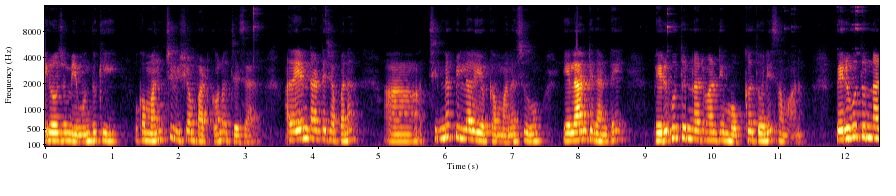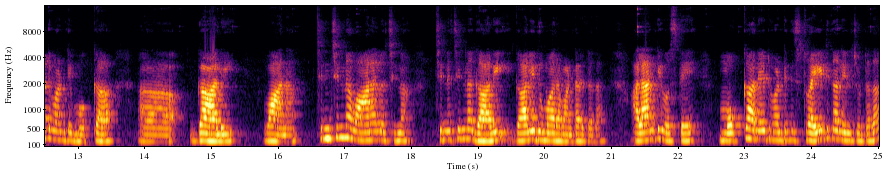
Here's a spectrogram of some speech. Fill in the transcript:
ఈరోజు మీ ముందుకి ఒక మంచి విషయం పట్టుకొని వచ్చేసారు అదేంటంటే చెప్పనా? చిన్నపిల్లల యొక్క మనసు ఎలాంటిదంటే పెరుగుతున్నటువంటి మొక్కతోని సమానం. పెరుగుతున్నటువంటి మొక్క గాలి వాన చిన్న చిన్న వానలు వచ్చిన చిన్న చిన్న గాలి గాలి దుమారం అంటారు కదా. అలాంటివి వస్తే మొక్క అనేటువంటిది స్ట్రైట్గా నిల్చుంటుందా?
